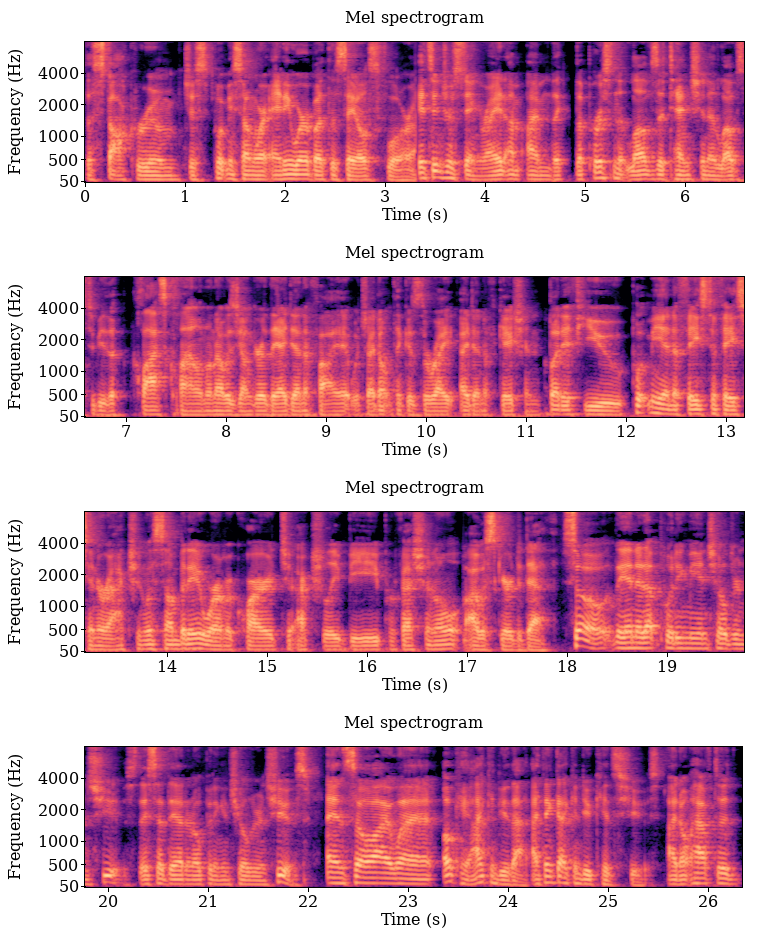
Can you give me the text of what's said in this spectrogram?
the stock room? Just put me somewhere, anywhere but the sales floor. It's interesting, right? I'm, I'm the, the person that loves attention and loves to be the class clown. When I was younger, they identify it, which I don't think is the right identification. But if you put me in a face to face interaction with somebody where I'm required to actually be professional, I was scared to death. So they ended up putting me in children's shoes. They said they had an opening in children's shoes. And so I went, okay, I can do that. I think I can do kids' shoes. I don't have to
